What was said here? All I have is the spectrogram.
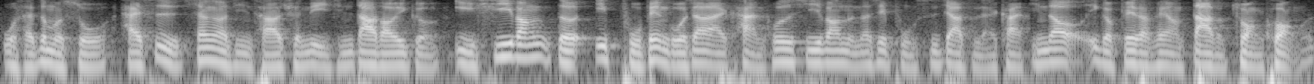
我才这么说，还是香港警察权力已经大到一个以西方的一普遍国家来看，或者西方的那些普世价值来看，已经到一个非常非常大的状况了。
